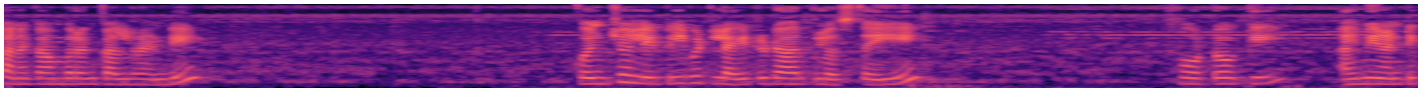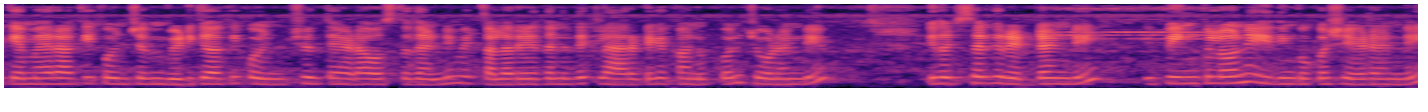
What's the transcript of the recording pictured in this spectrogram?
కనకాంబరం కలర్ అండి. కొంచెం లిటిల్ బిట్ లైట్ డార్క్లు వస్తాయి. ఫోటోకి ఐ మీన్ అంటే కెమెరాకి కొంచెం విడిగాకి కొంచెం తేడా వస్తుందండి. మీరు కలర్ ఏదనేది క్లారిటీగా కనుక్కొని చూడండి. ఇది వచ్చేసరికి రెడ్ అండి. ఈ పింక్లోనే ఇది ఇంకొక షేడ్ అండి.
